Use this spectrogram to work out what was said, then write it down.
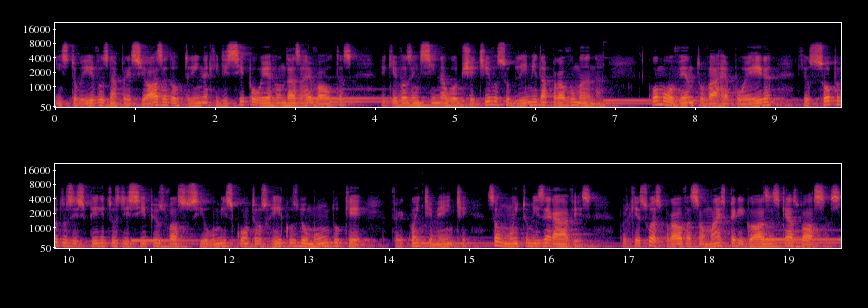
Instruí-vos na preciosa doutrina que dissipa o erro das revoltas e que vos ensina o objetivo sublime da prova humana. Como o vento varre a poeira, que o sopro dos espíritos dissipe os vossos ciúmes contra os ricos do mundo que, frequentemente, são muito miseráveis, porque suas provas são mais perigosas que as vossas.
